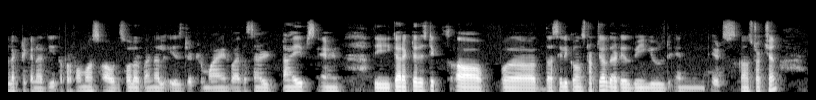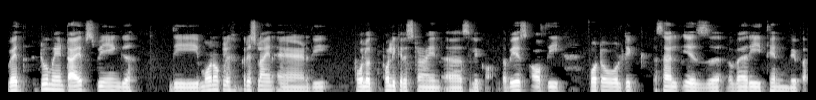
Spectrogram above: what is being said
electric energy. The performance of the solar panel is determined by the cell types and the characteristics of uh, the silicon structure that is being used in its construction with two main types being the monocrystalline and the poly polycrystalline uh, silicon. The base of the photovoltaic cell is uh, very thin wafer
